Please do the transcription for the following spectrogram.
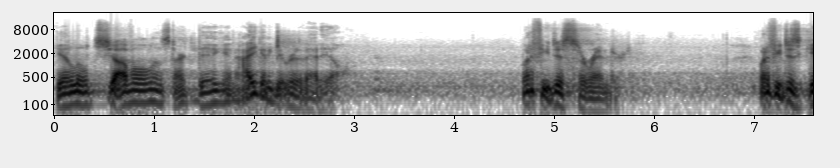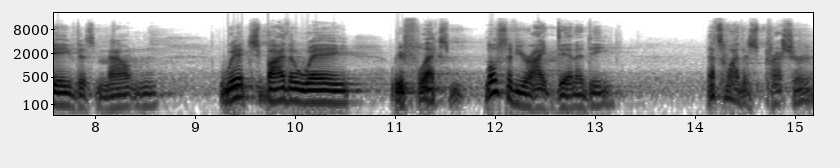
Get a little shovel and start digging. How are you going to get rid of that hill? What if you just surrendered? What if you just gave this mountain, which, by the way, reflects most of your identity? That's why there's pressure.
